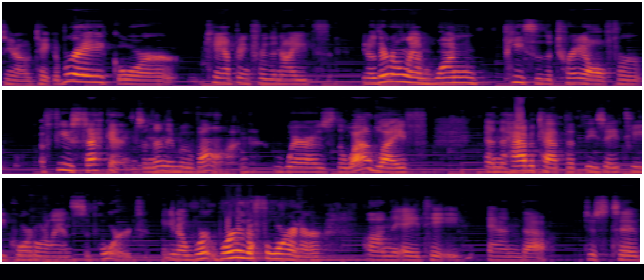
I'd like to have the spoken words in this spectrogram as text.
you know, take a break or camping for the night, you know, they're only on one piece of the trail for a few seconds and then they move on. Whereas the wildlife and the habitat that these AT corridor lands support, you know, we're, we're the foreigner on the AT. And uh, just to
